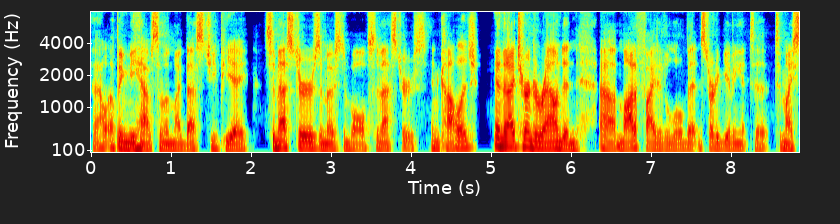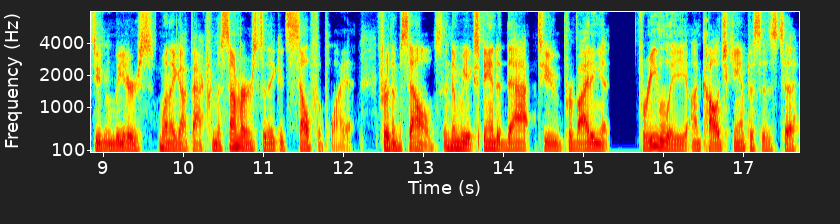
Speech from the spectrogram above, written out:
helping me have some of my best GPA semesters and most involved semesters in college. And then I turned around and uh, modified it a little bit and started giving it to to my student leaders when they got back from the summers, so they could self apply it for themselves. And then we expanded that to providing it freely on college campuses to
